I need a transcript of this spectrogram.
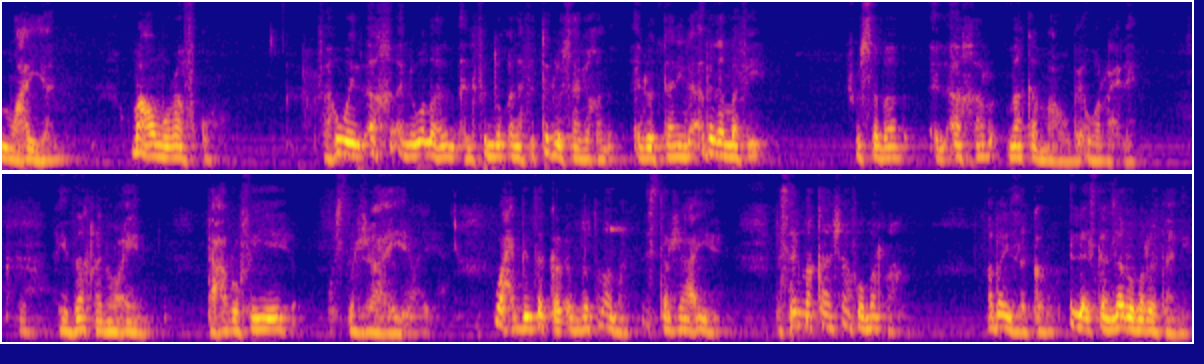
معين ومعه مرافقه. فهو الأخ قال له والله الفندق أنا فت له سابقا. قال له الثاني لا أبدا ما في. شو السبب؟ الآخر ما كان معه بأول رحلة. هي ذاكرة نوعين تعرفية واسترجاعية. واحد بيتذكر ابنه تماما استرجاعية. بس هل ما كان شافه مرة؟ ما بيتذكره إلا إذا كان زاره مرة ثانية.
